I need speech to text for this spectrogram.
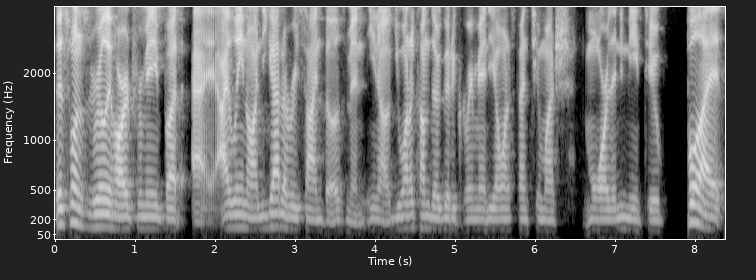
This one's really hard for me, but I, I lean on you got to resign Bozeman. You know, you want to come to a good agreement. You don't want to spend too much more than you need to. But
